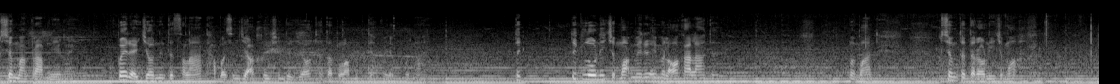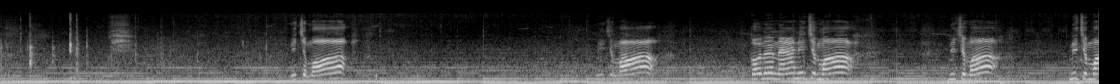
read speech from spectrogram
ខ្ញុំបានប្រាប់នាងហើយពេលដែលយកនេះទៅសាលាថាបើសិនជាអត់ឃើញខ្ញុំទៅយកថាតែត្រឡប់មកផ្ទះវិញដល់ខ្លួនឯងតិចតិចលោនេះចំអកមានរឿងអីមិនល្អកើតឡើងទៅមិនបានទេខ្ញុំទៅទៅរកនេះចំអកនេះចំអក នេះចំអកូននៅណានេះចំអនេះចំអនេះចំអ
